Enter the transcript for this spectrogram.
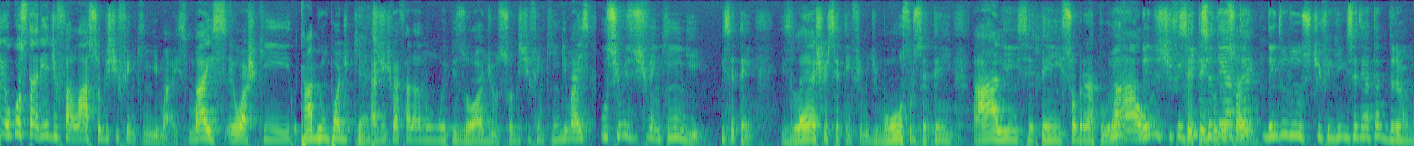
Eu gostaria de falar sobre Stephen King mais, mas eu acho que Cabe um podcast. a gente vai falar num episódio sobre Stephen King, mas os filmes de Stephen King, e você tem slasher, você tem filme de monstro, você tem alien, você tem sobrenatural, Mano, dentro do Stephen King, tem você tem até. Dentro do Stephen King, você tem até drama.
